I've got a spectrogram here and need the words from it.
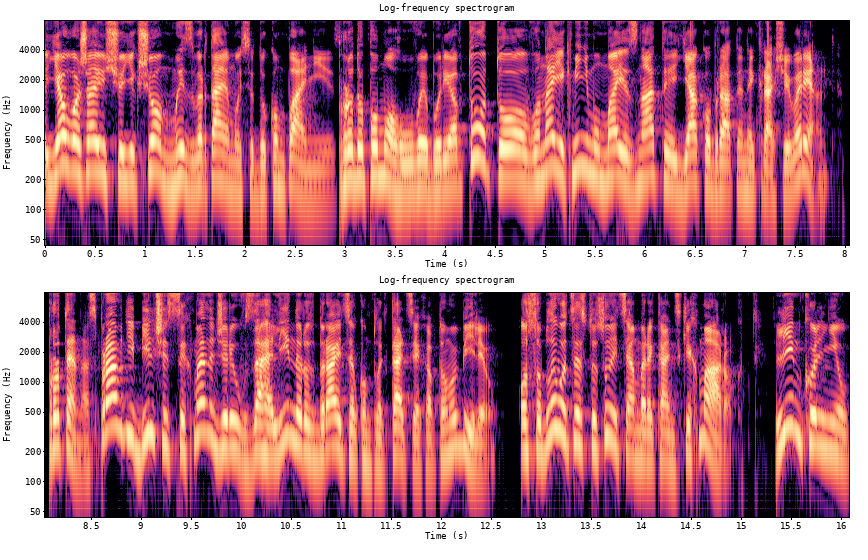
я вважаю, що якщо ми звертаємося до компанії про допомогу у виборі авто, то вона як мінімум має знати, як обрати найкращий варіант. Проте насправді більшість цих менеджерів взагалі не розбираються в комплектаціях автомобілів. Особливо це стосується американських марок. Лінкольнів,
